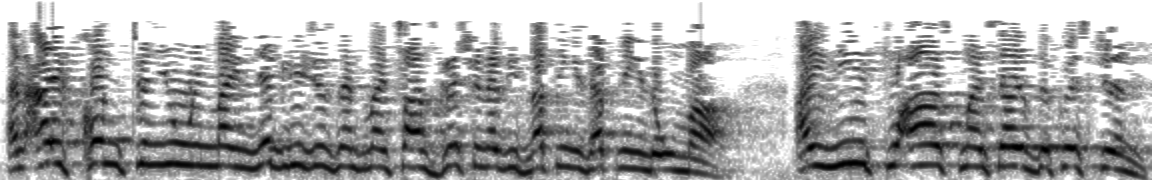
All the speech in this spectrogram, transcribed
And I continue in my negligence and my transgression as if nothing is happening in the ummah. I need to ask myself the question,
